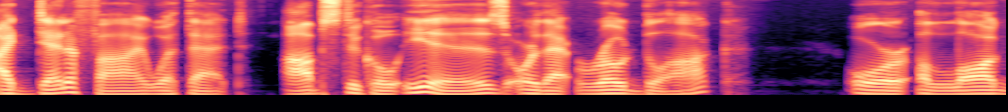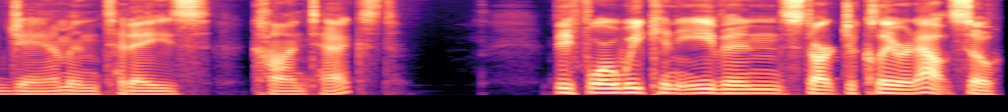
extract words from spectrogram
identify what that obstacle is or that roadblock or a log jam in today's context before we can even start to clear it out. So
